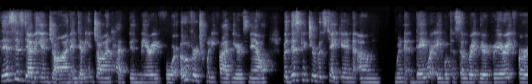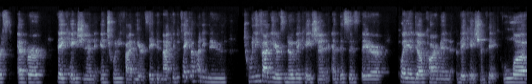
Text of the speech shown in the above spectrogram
This is Debbie and John, and Debbie and John have been married for over 25 years now. But this picture was taken um, when they were able to celebrate their very first ever vacation in 25 years. They did not get to take a honeymoon, 25 years, no vacation, and this is their Playa del Carmen vacation pic. Love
